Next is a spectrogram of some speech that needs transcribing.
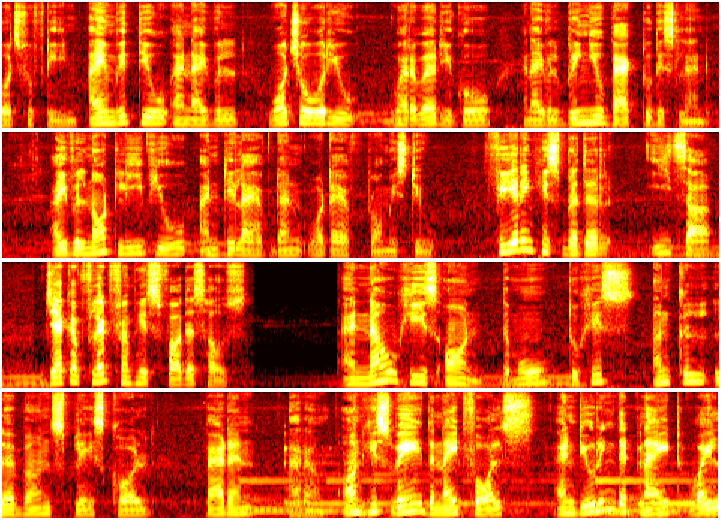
verse 15 I am with you, and I will watch over you wherever you go, and I will bring you back to this land. I will not leave you until I have done what I have promised you. Fearing his brother Esau, Jacob fled from his father's house. and now he is on the move to his uncle Laban's place called Padan Aram. On his way, the night falls, and during that night, while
